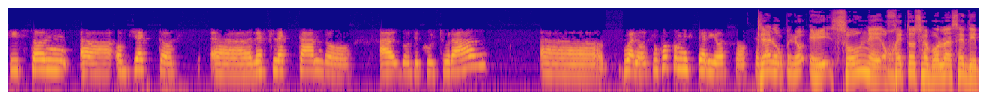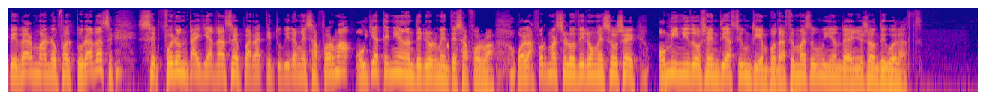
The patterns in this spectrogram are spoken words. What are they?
si son ah, objetos ah, reflectando algo de cultural. Ah, bueno, es un poco misterioso. Claro, pero eh, son eh, objetos, eh, bolas de piedra manufacturadas, ¿se fueron talladas eh, para que tuvieran esa forma o ya tenían anteriormente esa forma? ¿O la forma se lo dieron esos homínidos en de hace un tiempo, de hace más de un millón de años de antigüedad?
